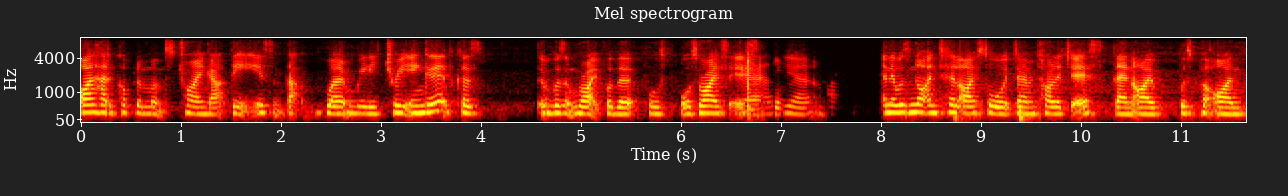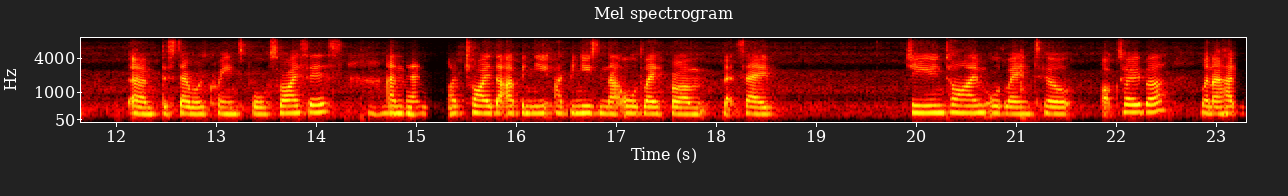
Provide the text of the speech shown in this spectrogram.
I had a couple of months trying out these that weren't really treating it because it wasn't right for the for, for psoriasis. Yeah. yeah. And it was not until I saw a dermatologist then I was put on um, the steroid creams for psoriasis, mm-hmm. and then I tried that. I've been I'd been using that all the way from let's say June time all the way until October when I had the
